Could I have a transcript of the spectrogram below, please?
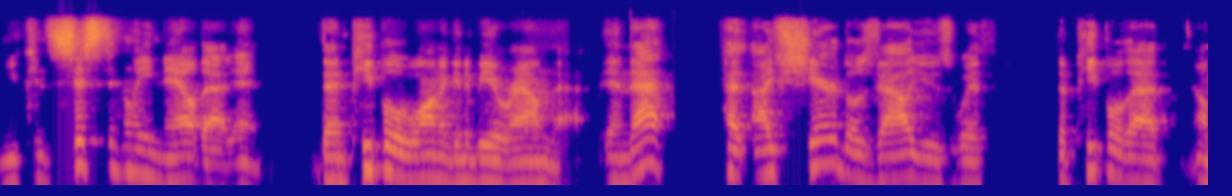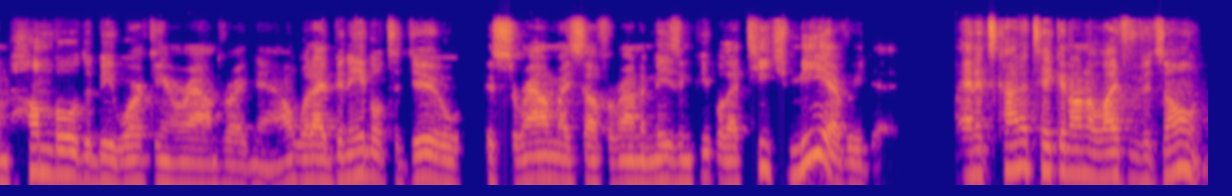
you consistently nail that in, then people want to be around that. And that has, I've shared those values with the people that I'm humbled to be working around right now. What I've been able to do is surround myself around amazing people that teach me every day. And it's kind of taken on a life of its own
